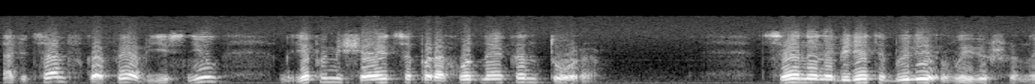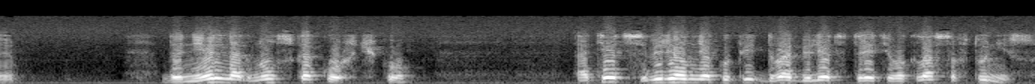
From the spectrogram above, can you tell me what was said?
Официант в кафе объяснил, где помещается пароходная контора. Цены на билеты были вывешены. Даниэль нагнулся к окошечку — Отец велел мне купить два билета третьего класса в Тунис.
